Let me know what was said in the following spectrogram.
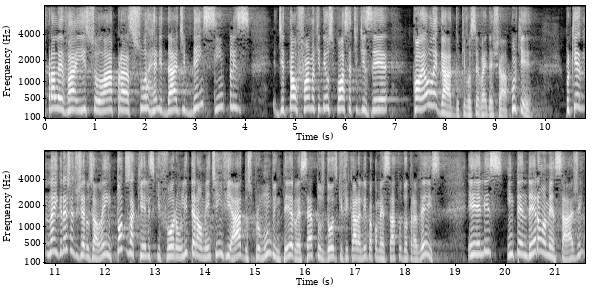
para levar isso lá para a sua realidade bem simples, de tal forma que Deus possa te dizer qual é o legado que você vai deixar? Por quê? Porque na igreja de Jerusalém, todos aqueles que foram literalmente enviados para o mundo inteiro, exceto os doze que ficaram ali para começar tudo outra vez, eles entenderam a mensagem,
